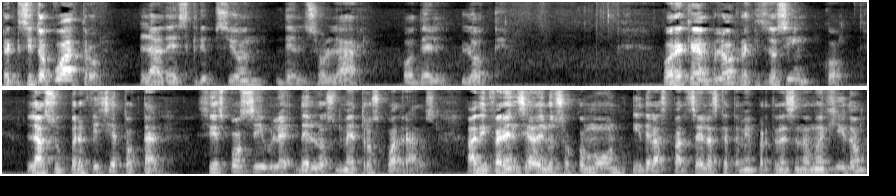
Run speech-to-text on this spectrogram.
Requisito 4 la descripción del solar o del lote. Por ejemplo, requisito 5, la superficie total, si es posible, de los metros cuadrados. A diferencia del uso común y de las parcelas que también pertenecen a un ejido,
